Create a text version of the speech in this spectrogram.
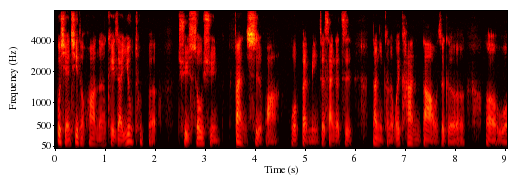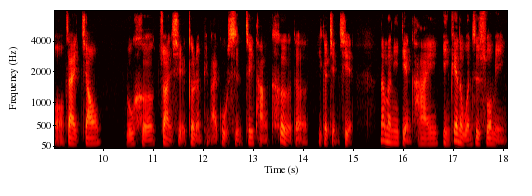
不嫌弃的话呢，可以在 YouTube 去搜寻范世华。我本名这三个字，那你可能会看到这个，呃，我在教如何撰写个人品牌故事这一堂课的一个简介。那么你点开影片的文字说明，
